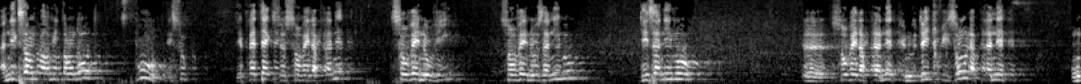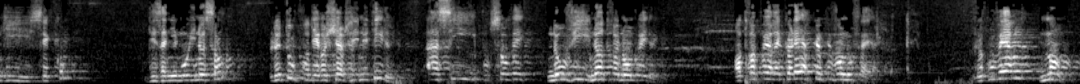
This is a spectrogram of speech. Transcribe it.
Un exemple parmi tant d'autres, pour et sous des prétextes de sauver la planète, sauver nos vies, sauver nos animaux, des animaux, euh, sauver la planète que nous détruisons, la planète, on dit c'est con, des animaux innocents, le tout pour des recherches inutiles, ainsi pour sauver nos vies, notre nombril. Entre peur et colère, que pouvons-nous faire? Le gouvernement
